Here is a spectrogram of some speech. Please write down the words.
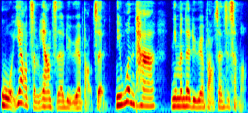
我要怎么样子的履约保证。你问他，你们的履约保证是什么？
